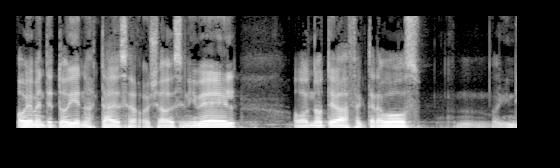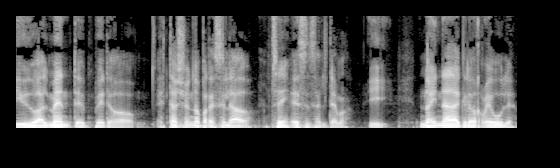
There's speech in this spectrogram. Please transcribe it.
obviamente todavía no está desarrollado ese nivel, o no te va a afectar a vos mm, individualmente, pero está yendo para ese lado. Sí. Ese es el tema. Y no hay nada que lo regule.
